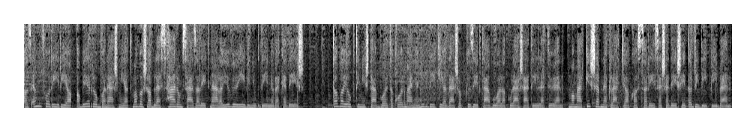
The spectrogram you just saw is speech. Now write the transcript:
Az M4 írja, a bérrobbanás miatt magasabb lesz 3%-nál a jövő évi nyugdíjnövekedés. Tavaly optimistább volt a kormány a nyugdíjkiadások középtávú alakulását illetően, ma már kisebbnek látja a kassa részesedését a GDP-ben.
